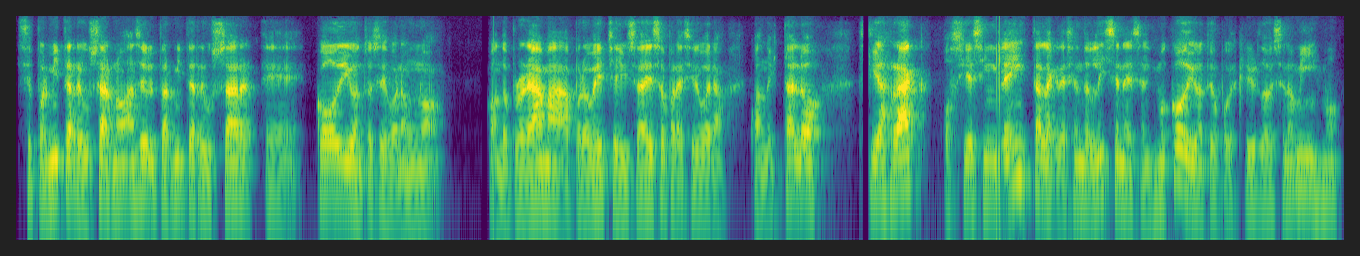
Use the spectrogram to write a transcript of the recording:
se permite reusar, ¿no? Ansible permite reusar eh, código, entonces, bueno, uno cuando programa aprovecha y usa eso para decir, bueno, cuando instalo si es rack o si es single install, la creación del listener es el mismo código, no tengo por qué escribir dos veces lo mismo.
